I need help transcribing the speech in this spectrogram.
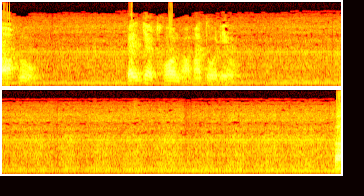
ออกลูก เป็นเจ้าโทนออกมาตัวเดียวก็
